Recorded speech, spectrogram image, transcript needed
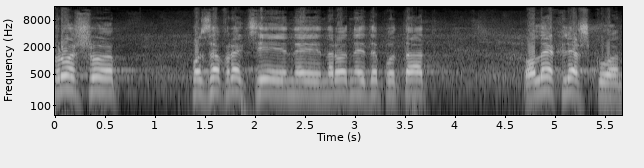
Прошу позафракційний народний депутат Олег Ляшко.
